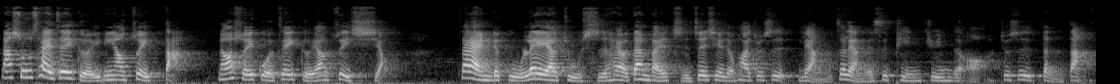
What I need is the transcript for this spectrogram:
那蔬菜这一格一定要最大，然后水果这一格要最小，再来你的谷类啊、主食还有蛋白质这些的话，就是两这两个是平均的哦，就是等大。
